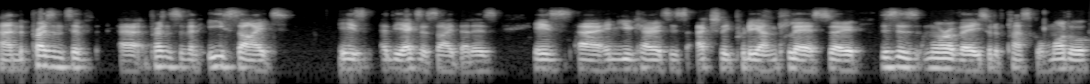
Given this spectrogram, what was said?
and the presence of uh, presence of an E site is at the exit site that is is uh, in eukaryotes is actually pretty unclear. So this is more of a sort of classical model,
